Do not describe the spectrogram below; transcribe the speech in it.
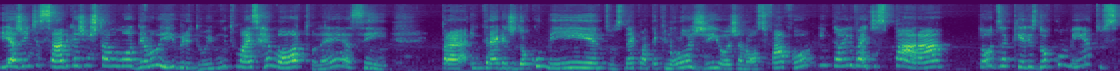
E a gente sabe que a gente está no modelo híbrido e muito mais remoto, né? Assim, para entrega de documentos, né, com a tecnologia hoje a nosso favor, então ele vai disparar todos aqueles documentos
